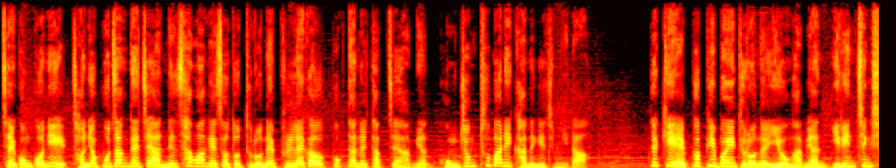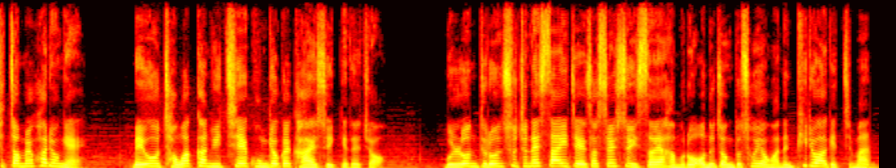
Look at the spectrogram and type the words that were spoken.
제공권이 전혀 보장되지 않는 상황에서도 드론에 블랙아웃 폭탄을 탑재하면 공중 투발이 가능해집니다. 특히 FPV 드론을 이용하면 1인칭 시점을 활용해 매우 정확한 위치에 공격을 가할 수 있게 되죠. 물론 드론 수준의 사이즈에서 쓸 수 있어야 하므로 어느 정도 소형화는 필요하겠지만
